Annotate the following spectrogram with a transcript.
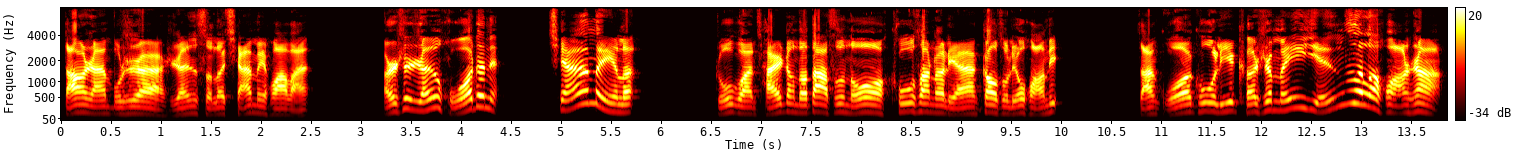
当然不是人死了钱没花完，而是人活着呢，钱没了。主管财政的大司农哭丧着脸告诉刘皇帝。咱国库里可是没银子了，皇上。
